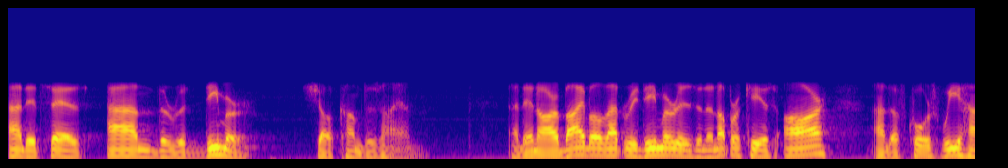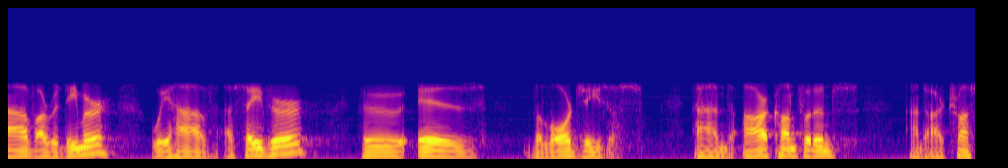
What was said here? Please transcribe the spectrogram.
and it says, and the Redeemer shall come to Zion. And in our Bible, that Redeemer is in an uppercase R, and of course, we have our Redeemer, we have a Savior who is the Lord Jesus. And our confidence and our trust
